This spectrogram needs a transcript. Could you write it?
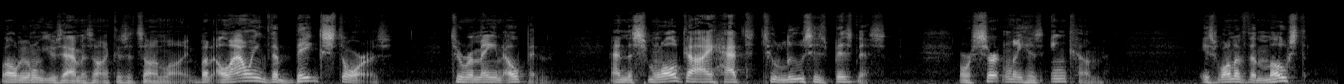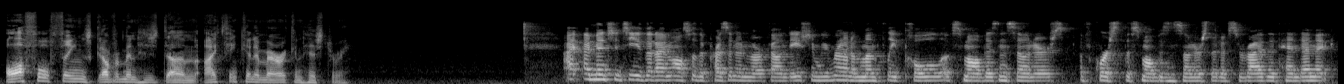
well, we won't use Amazon because it's online, but allowing the big stores to remain open. And the small guy had to lose his business, or certainly his income, is one of the most awful things government has done, I think, in American history. I, mentioned to you that I'm also the president of our foundation. We run a monthly poll of small business owners, of course, the small business owners that have survived the pandemic.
